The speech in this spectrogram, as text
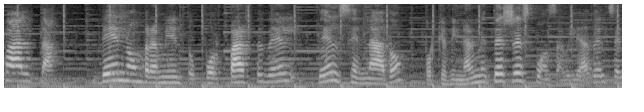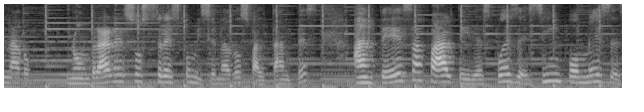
falta de nombramiento por parte del, del Senado, porque finalmente es responsabilidad del Senado nombrar esos tres comisionados faltantes, ante esa falta y después de cinco meses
